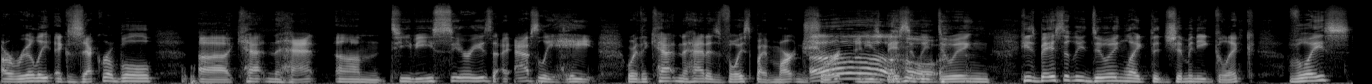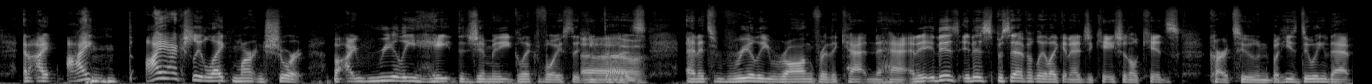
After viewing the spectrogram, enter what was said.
a really execrable uh cat in the hat um tv series that i absolutely hate where the cat in the hat is voiced by martin short and he's basically Oh. doing he's basically doing like the jiminy glick voice and i i i actually like martin short but i really hate the jiminy glick voice that he oh. does and it's really wrong for the cat in the hat and it is it is specifically like an educational kids cartoon but he's doing that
